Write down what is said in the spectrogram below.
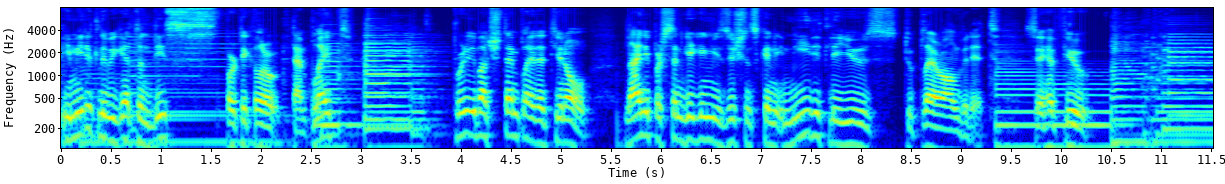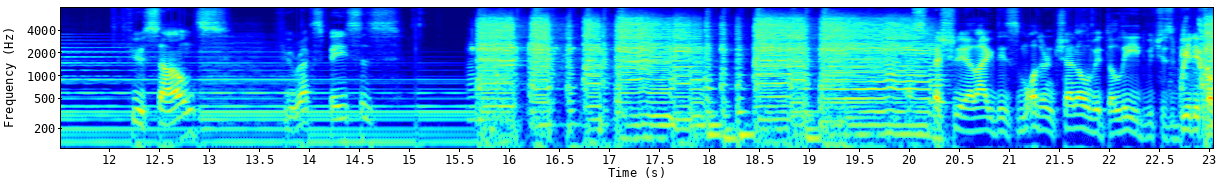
immediately we get on this particular template. Pretty much template that you know 90% gigging musicians can immediately use to play around with it. So you have few few sounds few rack spaces Especially I like this modern channel with the lead, which is beautiful.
